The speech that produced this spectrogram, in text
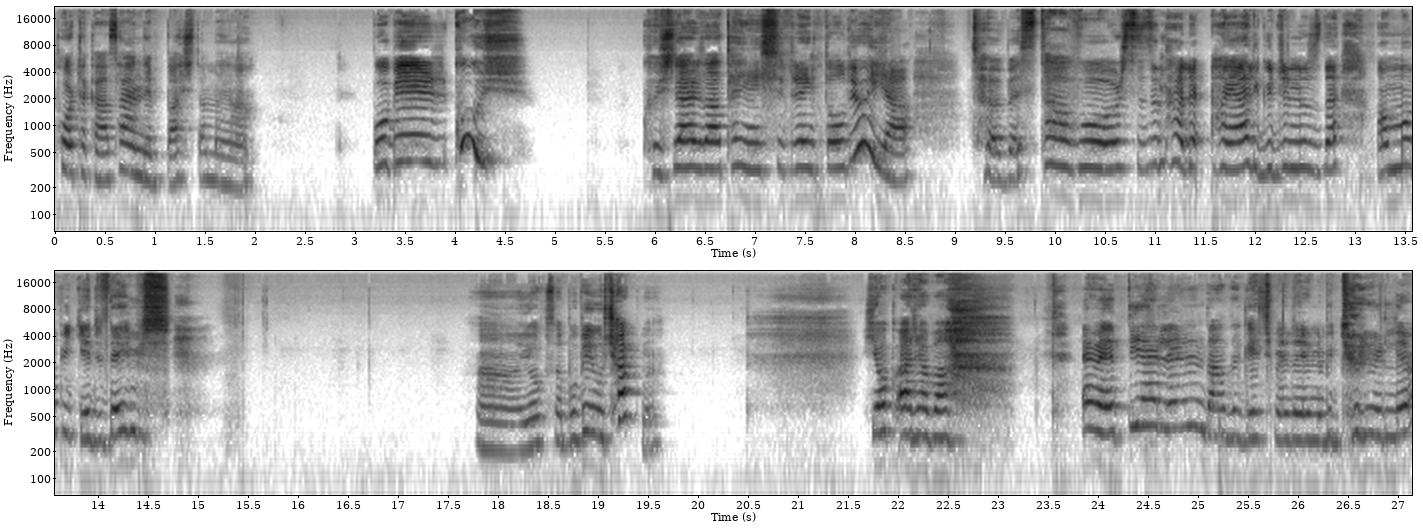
Portakal sen de başlama ya. Bu bir kuş. Kuşlar zaten yeşil renkte oluyor ya. Tövbe estağfurullah. Sizin hayal gücünüzde ama bir gerideymiş. Ha, yoksa bu bir uçak mı? Yok araba. Evet diğerlerinin dalga geçmelerini bir görelim.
